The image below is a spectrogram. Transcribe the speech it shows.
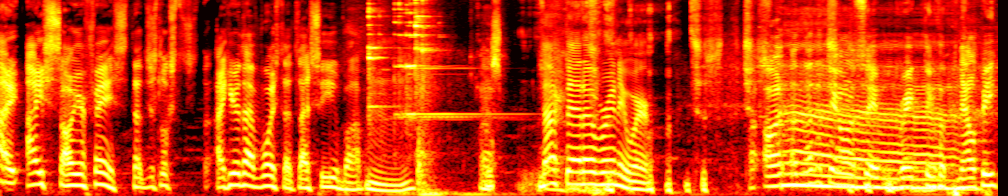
I, I saw your face. That just looks. I hear that voice. That's I see you, Bob. Mm-hmm. Uh, just knock that over anywhere. Just- uh, uh, another thing I want to say, great thing with Penelope.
